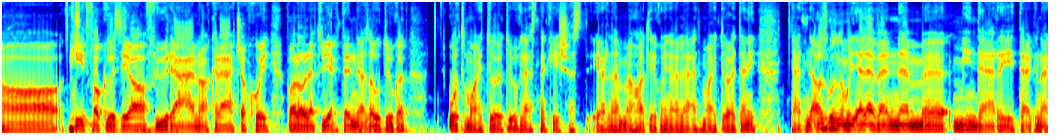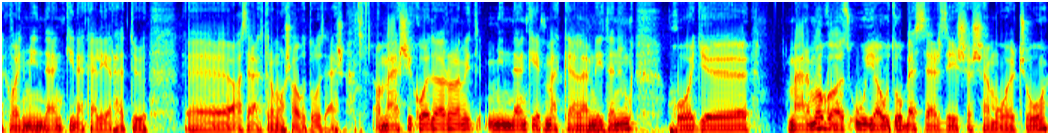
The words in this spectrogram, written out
a két fa közé a fűre állnak rá, csak hogy valahol le tudják tenni az autókat, ott majd töltők lesznek, és ezt érdemben hatékonyan lehet majd tölteni. Tehát azt gondolom, hogy eleve nem minden rétegnek, vagy mindenkinek elérhető az elektromos autózás. A másik oldalról, amit mindenképp meg kell említenünk, hogy már maga az új autó beszerzése sem olcsó,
